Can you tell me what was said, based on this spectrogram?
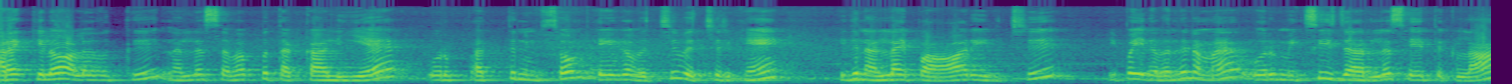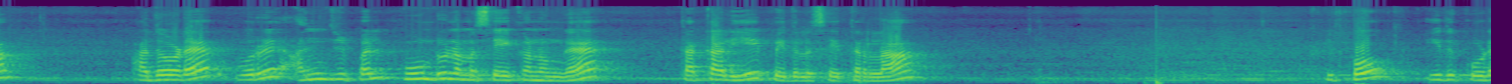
அரை கிலோ அளவுக்கு நல்ல சிவப்பு தக்காளியை ஒரு பத்து நிமிஷம் வேக வச்சு வச்சுருக்கேன். இது நல்லா இப்போ ஆறிடுச்சு. இப்போ இதை வந்து நம்ம ஒரு மிக்சி ஜாரில் சேர்த்துக்கலாம். அதோட ஒரு அஞ்சு பல் பூண்டும் நம்ம சேர்க்கணுங்க. தக்காளியை இப்போ இதில் சேர்த்துடலாம். இப்போது இது கூட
